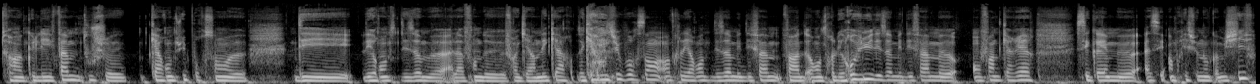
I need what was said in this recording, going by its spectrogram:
que les femmes touchent 48% euh, euh, des, rentes des hommes à la fin de, enfin, qu'il y a un écart de 48% entre les rentes des hommes et des femmes, enfin, entre les revenus des hommes et des femmes euh, en fin de carrière, c'est quand même assez impressionnant comme chiffre.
